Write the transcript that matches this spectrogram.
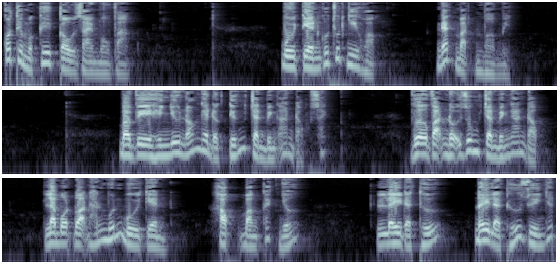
có thêm một cây cầu dài màu vàng. Bùi tiền có chút nghi hoặc, nét mặt mờ mịt. Bởi vì hình như nó nghe được tiếng Trần Bình An đọc sách. Vừa vặn nội dung Trần Bình An đọc là một đoạn hắn muốn bùi tiền học bằng cách nhớ. Đây là thứ, đây là thứ duy nhất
